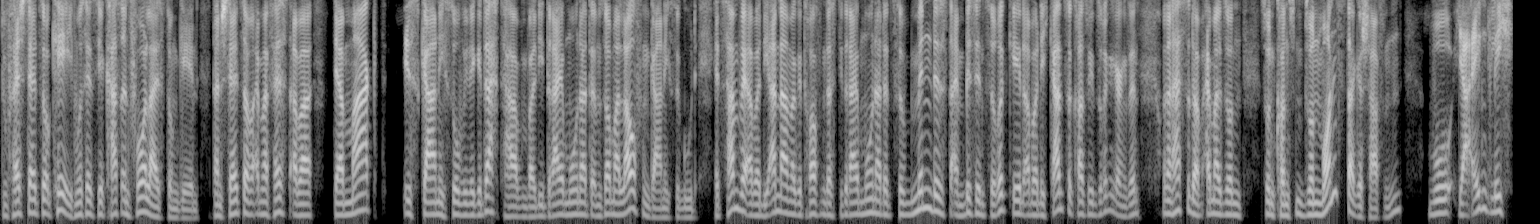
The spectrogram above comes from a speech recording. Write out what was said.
du feststellst, so, okay, ich muss jetzt hier krass in Vorleistung gehen. Dann stellst du auf einmal fest, aber der Markt ist gar nicht so, wie wir gedacht haben, weil die drei Monate im Sommer laufen gar nicht so gut. Jetzt haben wir aber die Annahme getroffen, dass die drei Monate zumindest ein bisschen zurückgehen, aber nicht ganz so krass wie zurückgegangen sind. Und dann hast du da auf einmal so ein, so ein, so ein Monster geschaffen, wo ja eigentlich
